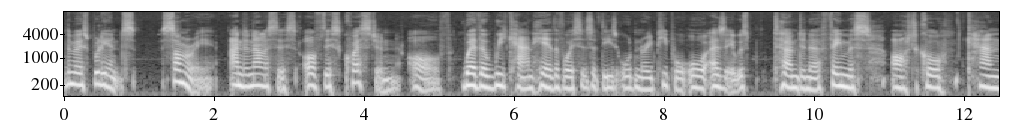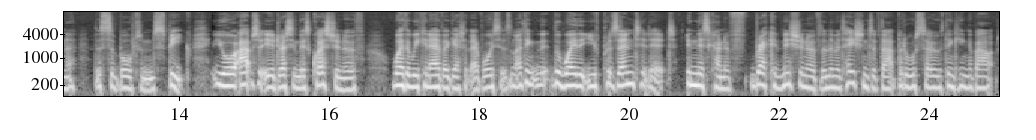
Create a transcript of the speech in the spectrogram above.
the most brilliant summary and analysis of this question of whether we can hear the voices of these ordinary people, or as it was termed in a famous article, can the subaltern speak? You're absolutely addressing this question of whether we can ever get at their voices. And I think the way that you've presented it in this kind of recognition of the limitations of that, but also thinking about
